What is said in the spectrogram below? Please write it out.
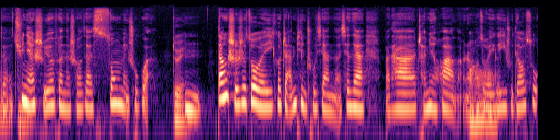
对，去年十月份的时候在松美术馆。对，嗯。当时是作为一个展品出现的，现在把它产品化了，然后作为一个艺术雕塑，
